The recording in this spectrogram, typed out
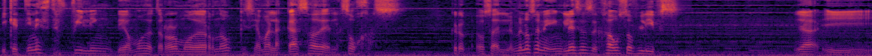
y que tiene este feeling, digamos, de terror moderno, que se llama La Casa de las Hojas. Creo, o sea, al menos en inglés es House of Leaves. Ya, y,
